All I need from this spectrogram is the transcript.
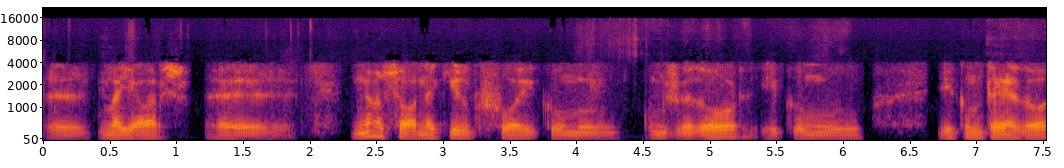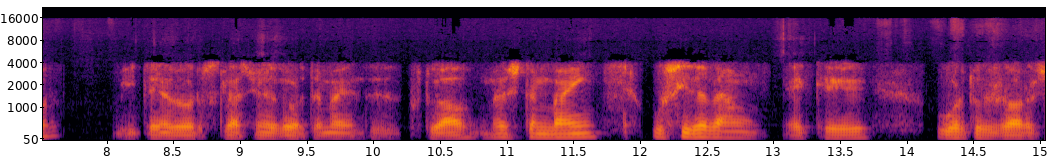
uh, maiores, não só naquilo que foi como, como jogador e como, e como treinador, e treinador selecionador também de Portugal, mas também o cidadão. É que o Arthur Jorge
